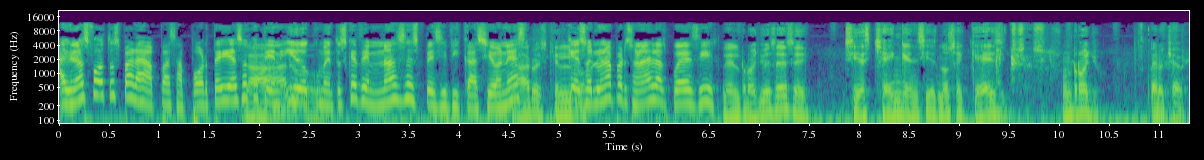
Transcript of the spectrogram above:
hay unas fotos para pasaporte y eso que tienen y documentos que tienen unas especificaciones Claro, es que el- solo una persona las puede decir. El rollo es ese. Si es Schengen, si es no sé qué, si- es un rollo, pero chévere.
